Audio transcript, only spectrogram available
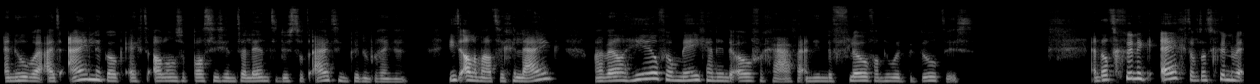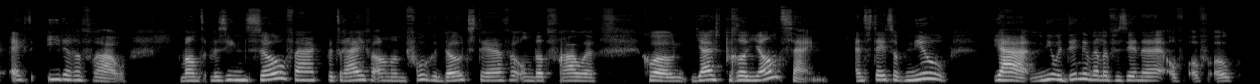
En hoe we uiteindelijk ook echt al onze passies en talenten dus tot uiting kunnen brengen. Niet allemaal tegelijk, maar wel heel veel meegaan in de overgave en in de flow van hoe het bedoeld is. En dat gun ik echt, of dat gunnen we echt iedere vrouw. Want we zien zo vaak bedrijven al een vroege dood sterven, omdat vrouwen gewoon juist briljant zijn. En steeds opnieuw ja, nieuwe dingen willen verzinnen, of, of ook,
